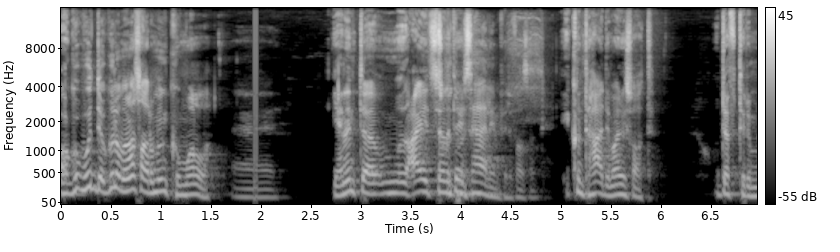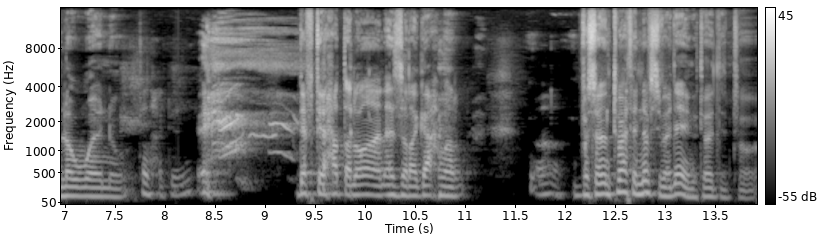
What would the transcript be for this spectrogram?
ودي أقول لهم أنا أصغر منكم والله. يعني أنت عايد سنتين. مسالم في الفصل. كنت هادي مالي صوت. ودفتري ملون وتضحك دفتري حط الوان أزرق أحمر. بس أنا انتبهت لنفسي بعدين قلت أنتوا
